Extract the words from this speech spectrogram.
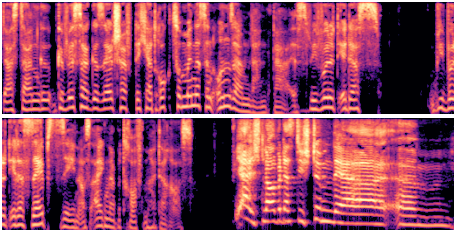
dass dann gewisser gesellschaftlicher Druck zumindest in unserem Land da ist. Wie würdet ihr das, wie würdet ihr das selbst sehen aus eigener Betroffenheit heraus? Ja, ich glaube, dass die Stimmen der ähm,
